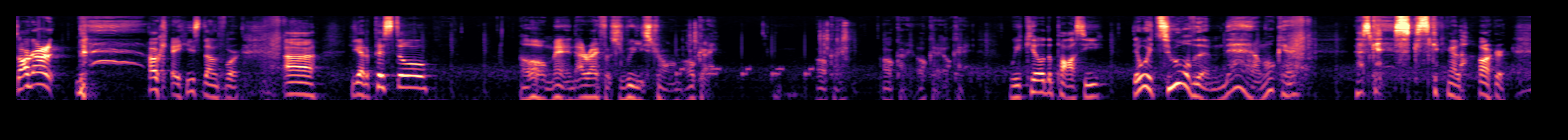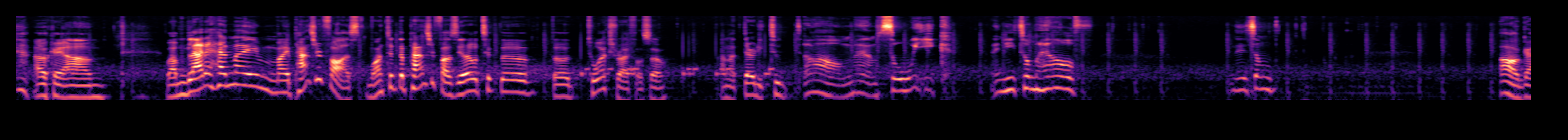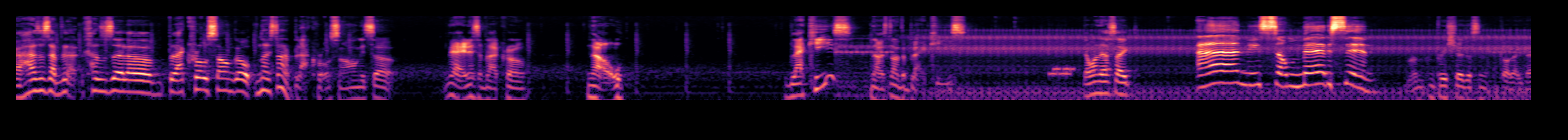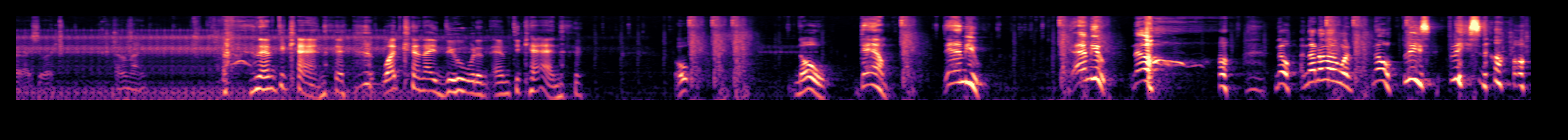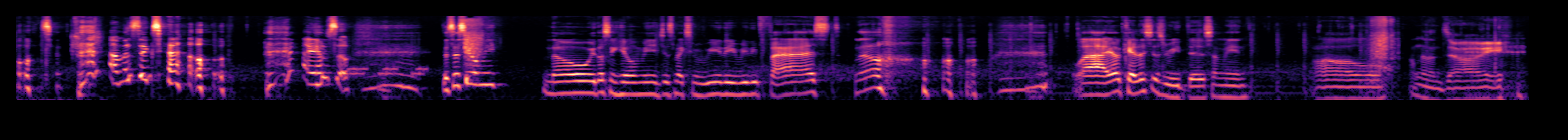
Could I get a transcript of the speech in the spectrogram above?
Suck it! okay, he's done for. Uh, you got a pistol. Oh man, that rifle's really strong. Okay. Okay. Okay, okay, okay. We killed the posse. There were two of them. Damn, okay. That's getting, a lot harder. Okay, um... Well, I'm glad I had my, my Panzerfaust. One took the Panzerfaust, the other took the, the 2X rifle, so... I'm at 32. Oh man, I'm so weak. I need some health. I need some. Oh god, how does that black, how does that uh, Black Crow song go? No, it's not a Black Crow song. It's a yeah, it is a Black Crow. No. Black Keys? No, it's not the Black Keys. The one that's like, I need some medicine. I'm, I'm pretty sure it doesn't go like that actually. Never mind. an empty can. what can I do with an empty can? Oh. No. Damn. Damn you. Damn you. No. no. Another one. No. Please. Please don't. I'm a six health. I am so. Does this heal me? No, it doesn't heal me. It just makes me really, really fast. No. Why? Okay, let's just read this. I mean, oh, I'm gonna die.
